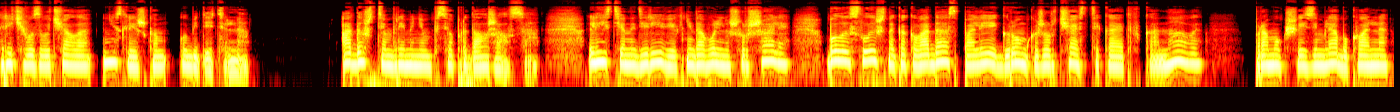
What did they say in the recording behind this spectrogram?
речь его звучала не слишком убедительно. А дождь тем временем все продолжался. Листья на деревьях недовольно шуршали, было слышно, как вода с полей громко журча стекает в канавы, промокшая земля буквально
